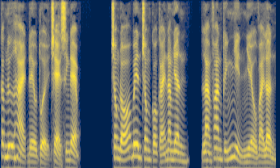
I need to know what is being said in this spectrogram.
các nữ hải đều tuổi trẻ xinh đẹp. Trong đó bên trong có cái nam nhân, làm Phan Kính nhìn nhiều vài lần.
